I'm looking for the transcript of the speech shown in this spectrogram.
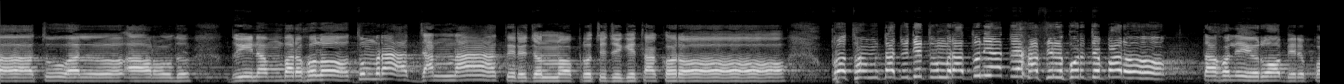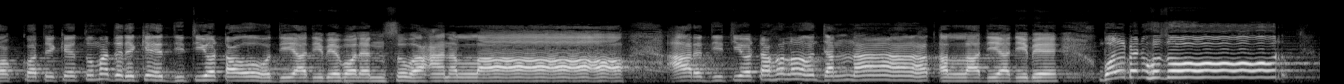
দুই নাম্বার হলো, তোমরা জান্নাতের জন্য প্রতিযোগিতা করো। প্রথমটা যদি তোমরা দুনিয়াতে হাসিল করতে পারো, তাহলে রবের পক্ষ থেকে তোমাদেরকে দ্বিতীয়টাও দিয়া দিবে বলেন, সুবহানাল্লাহ। আর দ্বিতীয়টা হলো, জান্নাত আল্লাহ দিয়া দিবে। বলবেন, হুজুর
